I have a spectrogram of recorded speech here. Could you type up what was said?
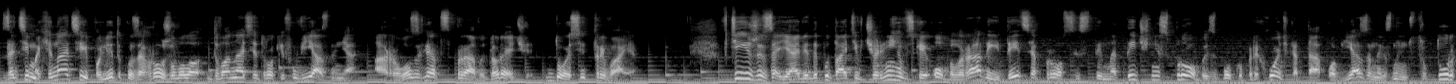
За ці махінації політику загрожувало 12 років ув'язнення, а розгляд справи, до речі, досі триває. В тій же заяві депутатів Чернігівської облради йдеться про систематичні спроби з боку Приходька та пов'язаних з ним структур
